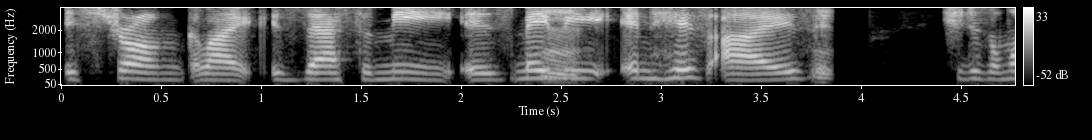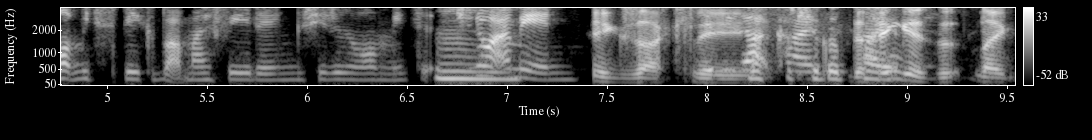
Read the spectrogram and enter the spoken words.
is strong, like is there for me, is maybe in his eyes, Mm. She doesn't want me to speak about my feelings. She doesn't want me to. Do you know what I Mm. mean? Exactly. That That's such a kind good the point. thing is like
